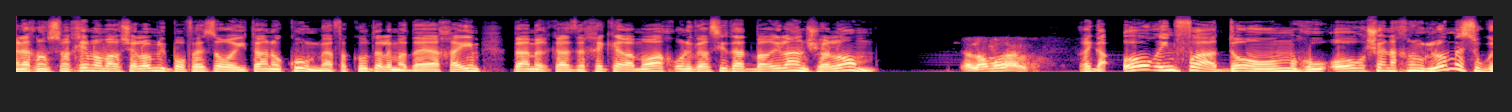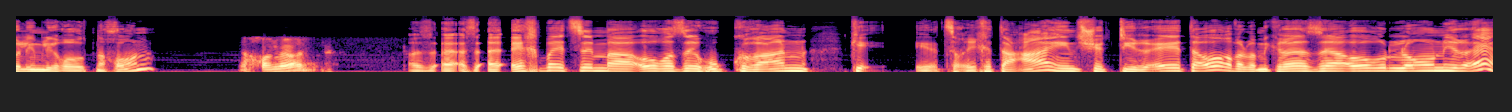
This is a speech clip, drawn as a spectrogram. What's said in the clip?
אנחנו שמחים לומר שלום לפרופסור איתן אוקון מהפקולטה למדעי החיים והמרכז לחקר המוח, אוניברסיטת בר אילן. שלום. שלום רב. רגע, אור אינפרה אדום הוא אור שאנחנו לא מסוגלים לראות, נכון? נכון מאוד. אז, אז איך בעצם האור הזה הוקרן? כי צריך את העין שתראה את האור, אבל במקרה הזה האור לא נראה.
